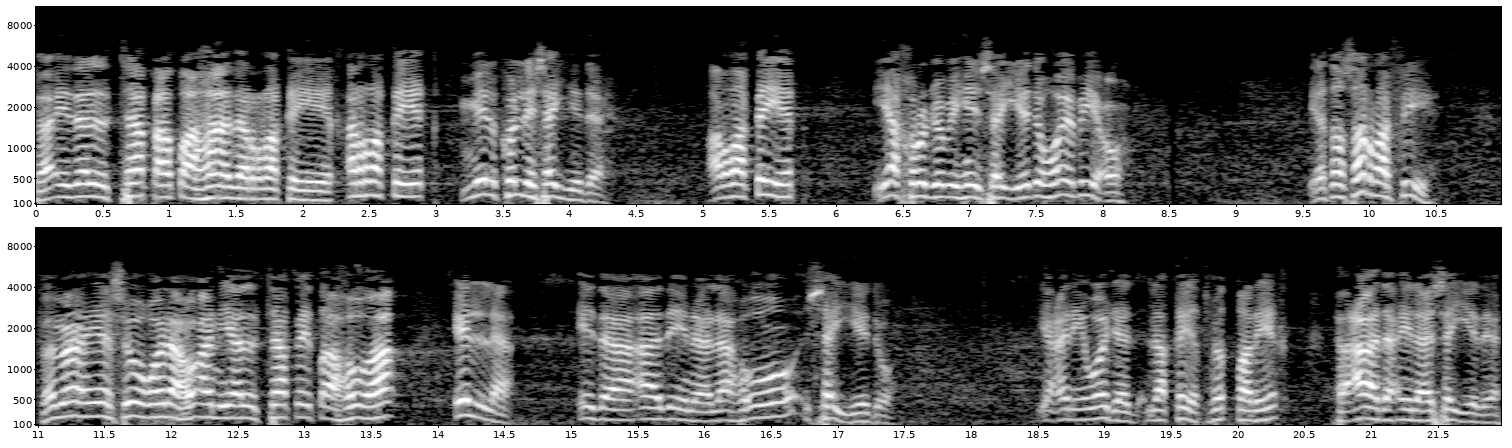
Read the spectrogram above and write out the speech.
فإذا التقط هذا الرقيق الرقيق ملك لسيده. الرقيق يخرج به سيده ويبيعه يتصرف فيه. فما يسوغ له أن يلتقط هو إلا إذا أذن له سيده. يعني وجد لقيط في الطريق فعاد إلى سيده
